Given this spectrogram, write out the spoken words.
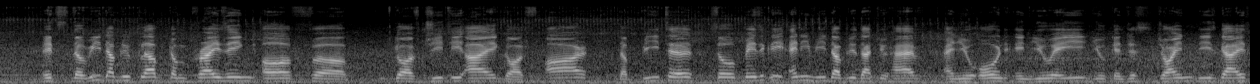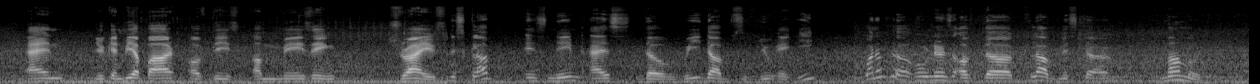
It's the VW Club comprising of uh, Golf GTI, Golf R, the Beetle. So basically any VW that you have and you own in UAE, you can just join these guys and you can be a part of these amazing drives. This club is named as the VDubs UAE. One of the owners of the club, Mr. Mahmoud,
